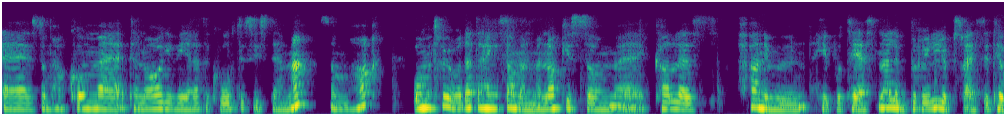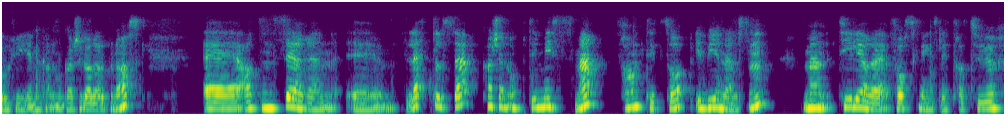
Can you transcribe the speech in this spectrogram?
eh, som har kommet til Norge via dette kvotesystemet som vi har. Og vi tror dette henger sammen med noe som eh, kalles honeymoon-hypotesen, eller bryllupsreiseteorien, kan man kanskje kalle det på norsk. Eh, at en ser en eh, lettelse, kanskje en optimisme, framtidshåp i begynnelsen. Men tidligere forskningslitteratur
